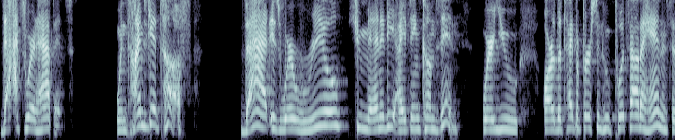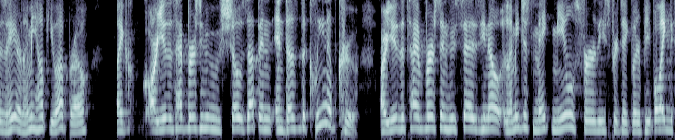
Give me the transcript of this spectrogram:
That's where it happens. When times get tough, that is where real humanity, I think, comes in. Where you are the type of person who puts out a hand and says, "Here, let me help you up, bro." Like, are you the type of person who shows up and, and does the cleanup crew? Are you the type of person who says, you know, let me just make meals for these particular people? Like,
